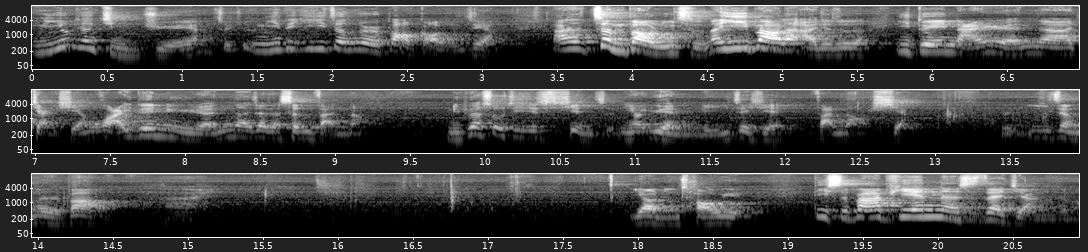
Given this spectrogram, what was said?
你要这样警觉呀，这就是你的一正二报搞成这样啊。正报如此，那一报呢啊，就是一堆男人啊讲闲话，一堆女人呢在那生烦恼。你不要受这些限制，你要远离这些烦恼相，一正二报。哎要能超越。第十八篇呢是在讲什么？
